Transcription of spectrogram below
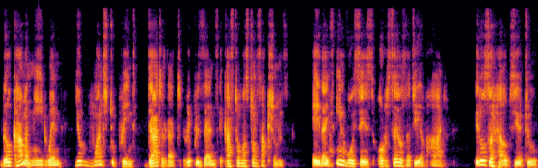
There'll come a need when you want to print data that represents a customer's transactions, either it's invoices or sales that you have had. It also helps you to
